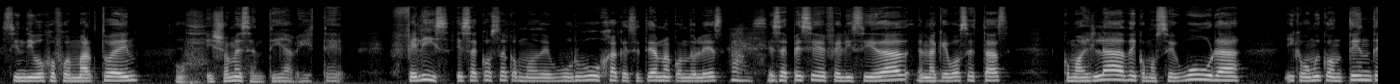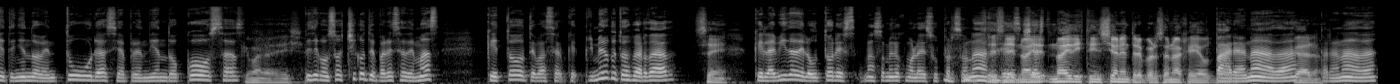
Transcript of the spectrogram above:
sin dibujo fue Mark Twain. Y yo me sentía, viste, feliz, esa cosa como de burbuja que se te arma cuando lees, esa especie de felicidad en la que vos estás como aislada y como segura y como muy contenta y teniendo aventuras y aprendiendo cosas. Qué maravilla. Viste, cuando sos chico te parece además que todo te va a ser, que, primero que todo es verdad, sí. que la vida del autor es más o menos como la de sus personajes. Sí, sí, no, hay, no hay distinción entre personaje y autor. Para nada, para nada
